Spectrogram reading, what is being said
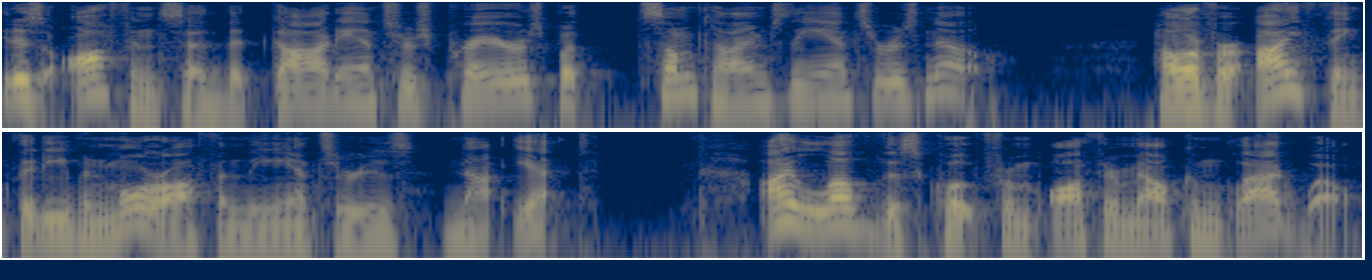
It is often said that God answers prayers, but sometimes the answer is no. However, I think that even more often the answer is not yet. I love this quote from author Malcolm Gladwell.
